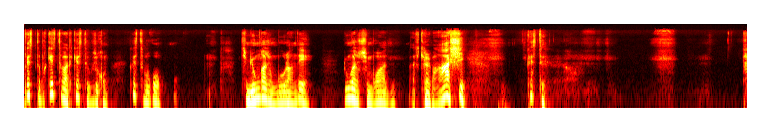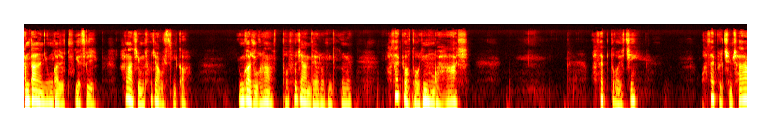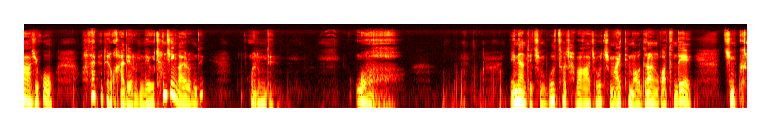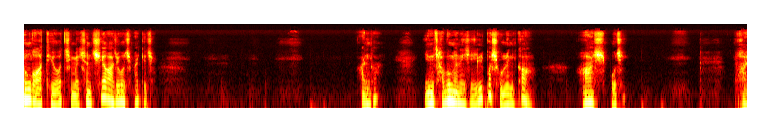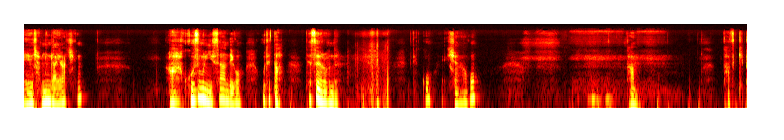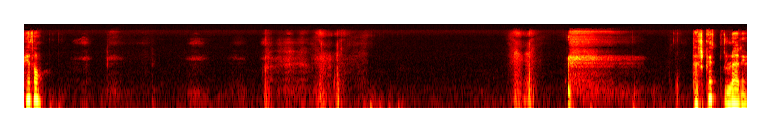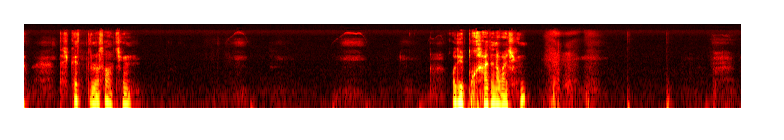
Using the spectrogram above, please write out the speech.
퀘스트 봐 퀘스트 봐야 돼 퀘스트 무조건. 퀘스트 보고. 지금 용가죽 모으라는데 용가죽 지금 모아야 돼. 아직 기다려봐. 아씨! 퀘스트. 단단한 용가죽 두개 수집 하나 지금 소지하고 있으니까. 용가죽을 하나 더 소지하는데 여러분들. 그러면 화살표가 또 어디 있는 거야? 아씨 화살표 또 어딨지? 화살표를 지금 찾아가지고 화살표대로 가야 돼요 여러분들. 여기 천지인가요 여러분들? 어, 여러분들. 오. 얘네한테 지금 몬스터 잡아가지고 지금 아이템을 얻으라는 것 같은데 지금 그런 것 같아요. 지금 액션 취해가지고 지금 할게 지금. 아닌가? 얘네 잡으면 이제 1%씩 오르니까. 아씨 뭐지? 와 얘네 잡는 게 아니라 지금? 아 고수문이 있어야 하는데 이거. 오 됐다. 됐어요 여러분들. 됐고 액션하고. 다음. 다 스킵해서. 다시 퀘스트 눌러야 돼요 다시 퀘스트 눌러서 지금. 어디 또 가야 되나 봐요 지금.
